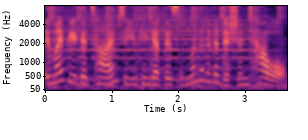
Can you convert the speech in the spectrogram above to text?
it might be a good time so you can get this limited edition towel.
